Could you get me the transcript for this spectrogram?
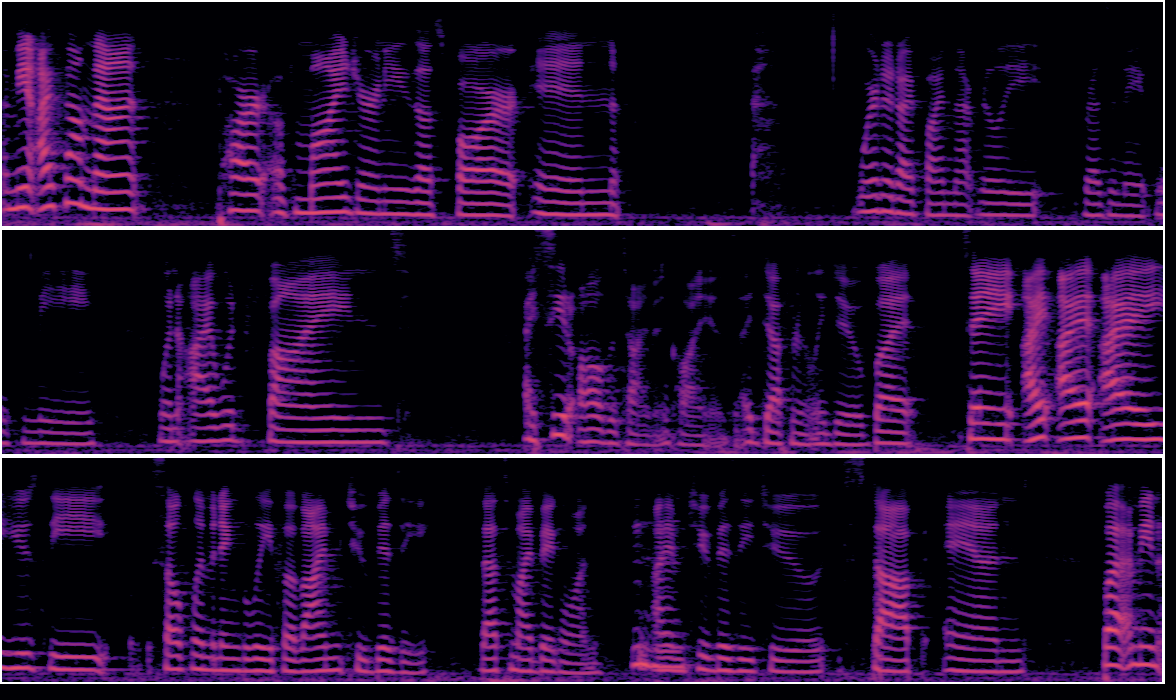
I mean, I found that part of my journey thus far in where did I find that really resonate with me when I would find I see it all the time in clients. I definitely do. But saying I I, I use the self-limiting belief of I'm too busy. That's my big one. I am Mhm. too busy to stop and but I mean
